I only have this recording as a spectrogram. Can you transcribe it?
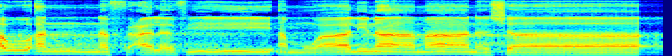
أو أن نفعل في أموالنا ما نشاء.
